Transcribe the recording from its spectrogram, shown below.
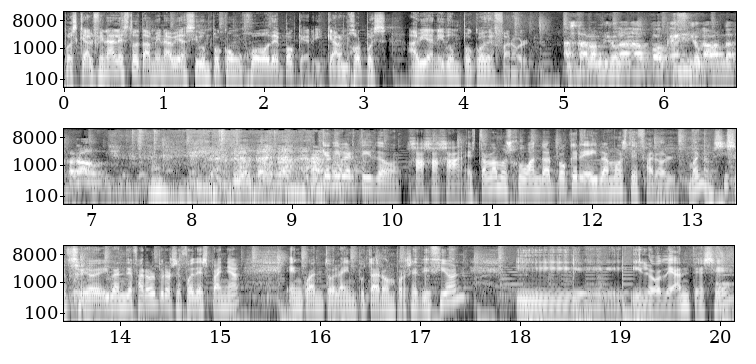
pues que al final esto también había sido un poco un juego de póker y que a lo mejor pues habían ido un poco de farol. Estàvem jugant al pòquer i jugàvem de farol. Qué divertido, ja, ja, ja. Estábamos jugando al póker e íbamos de farol. Bueno, sí, se fue, iban de farol, pero se fue de España en cuanto la imputaron por sedición y, y lo de antes, ¿eh?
